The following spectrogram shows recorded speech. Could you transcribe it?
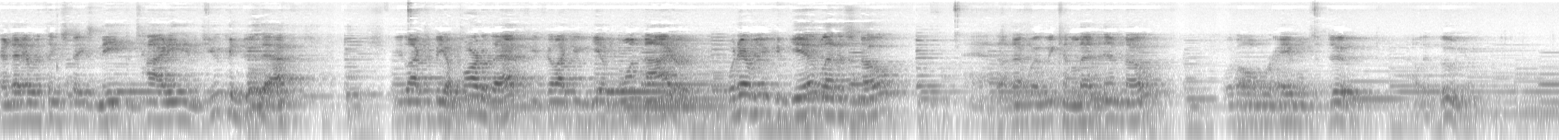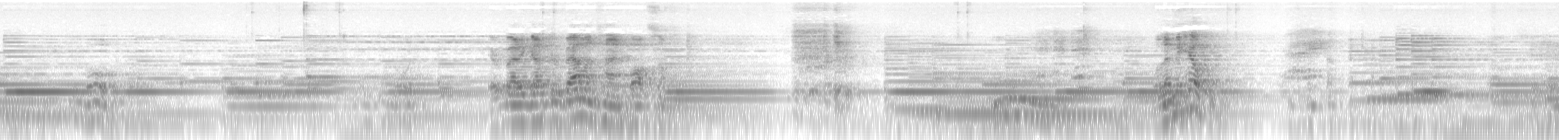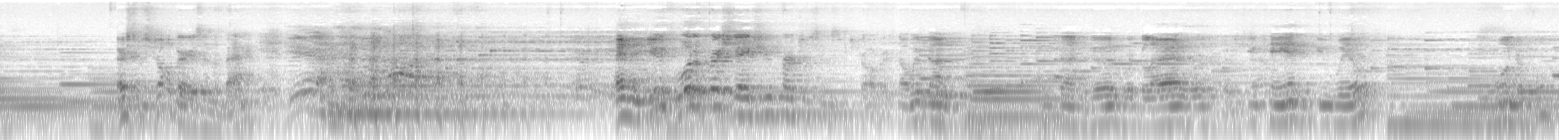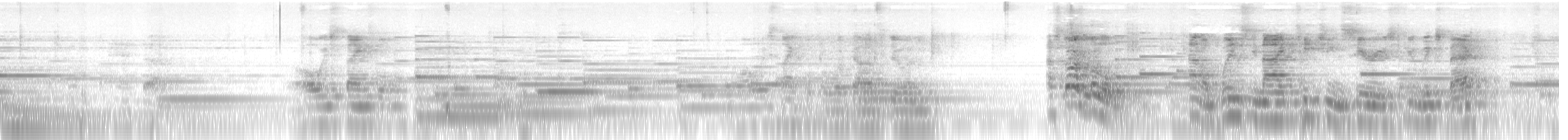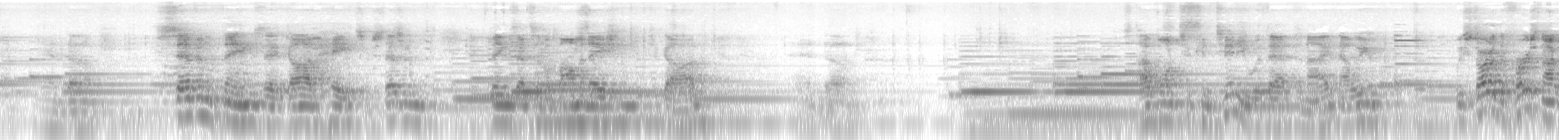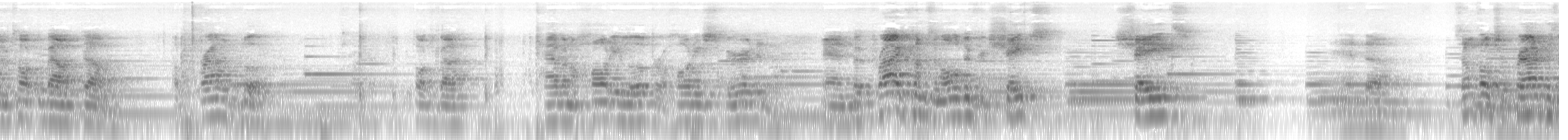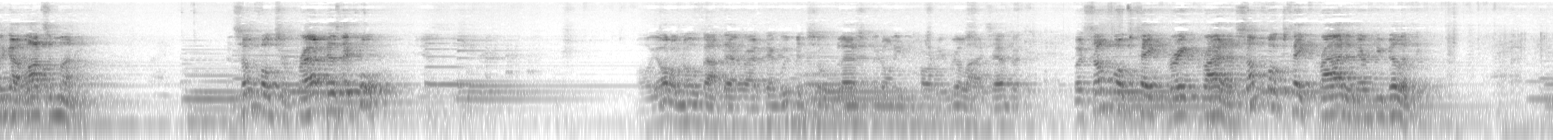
and that everything stays neat and tidy. And if you can do that, if you'd like to be a part of that, if you feel like you can give one night or whatever you can give, let us know. And uh, that way we can let them know what all we're able to do. Hallelujah. Everybody got their Valentine bought something. Well, let me help you. There's some strawberries in the back. Yeah. and the youth would appreciate you purchasing some strawberries. No, we've done we've done good. We're glad. We're, if you can, if you will, wonderful. Wednesday night teaching series a few weeks back. And uh, seven things that God hates, or seven things that's an abomination to God. And um, I want to continue with that tonight. Now we we started the first night. We talked about um, a proud look. We talked about having a haughty look or a haughty spirit, and and but pride comes in all different shapes, shades, and. Uh, some folks are proud because they got lots of money. And some folks are proud because they're poor. Oh, y'all don't know about that right there. We've been so blessed we don't even hardly realize that. But, but some folks take great pride in it. Some folks take pride in their humility.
